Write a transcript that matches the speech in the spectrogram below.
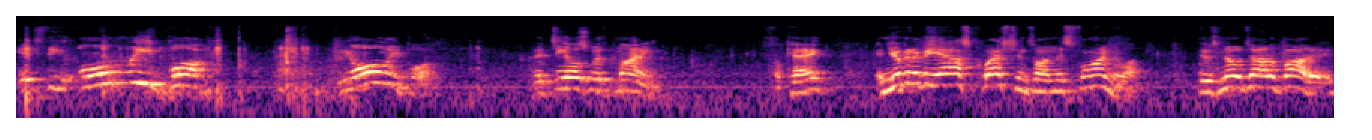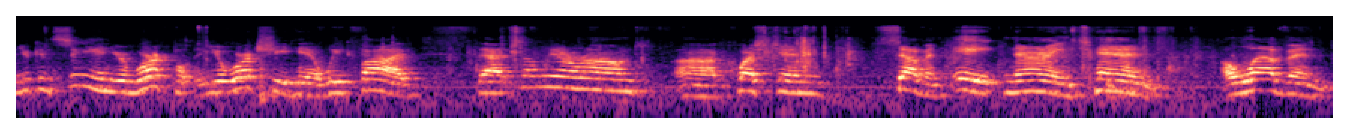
It's the only book, the only book that deals with money, okay? And you're going to be asked questions on this formula. There's no doubt about it. You can see in your workbook, your worksheet here, week five, that somewhere around uh, question 7, 8, 9, 10, 11,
